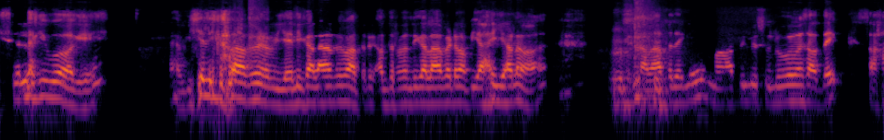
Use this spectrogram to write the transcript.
ඉස්සල්ල කිව්වා වගේ විශලි කලාප වියලි කලාප අතර අදරනති කලාපට අපි අහි යනවා. කලාප දෙගේ මාපිල්ලු සුළුවම සතෙක් සහ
